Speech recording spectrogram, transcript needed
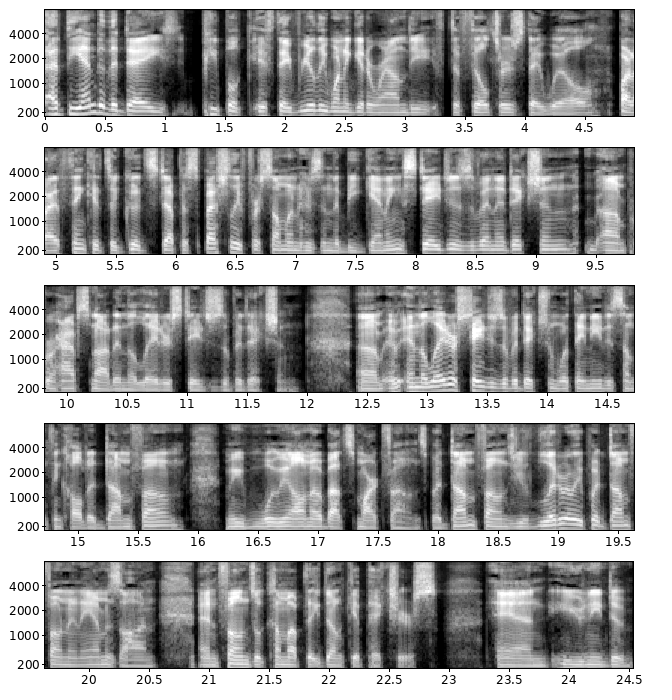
At the end of the day, people, if they really want to get around the, the filters, they will. But I think it's a good step, especially for someone who's in the beginning stages of an addiction, um, perhaps not in the later stages of addiction. Um, in the later stages of addiction, what they need is something called a dumb phone. I mean, we all know about smartphones, but dumb phones, you literally put dumb phone in Amazon and phones will come up, they don't get pictures. And you need to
